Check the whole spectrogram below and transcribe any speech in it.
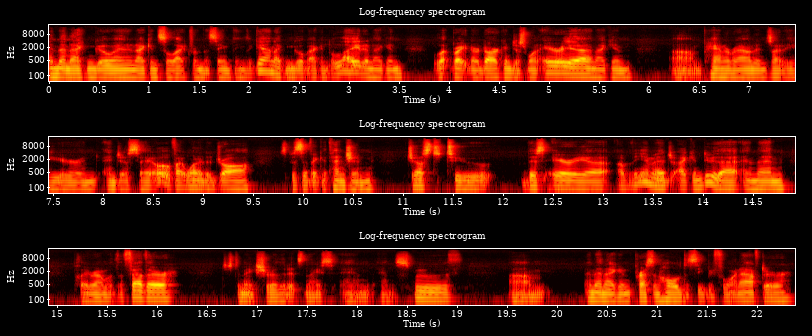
and then I can go in and I can select from the same things again. I can go back into light and I can let brighten or darken just one area, and I can um, pan around inside of here and, and just say, oh, if I wanted to draw specific attention just to this area of the image, I can do that, and then play around with the feather just to make sure that it's nice and and smooth. Um, and then I can press and hold to see before and after.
